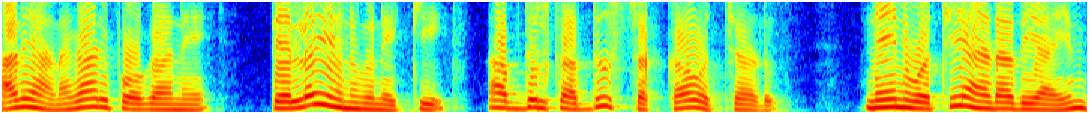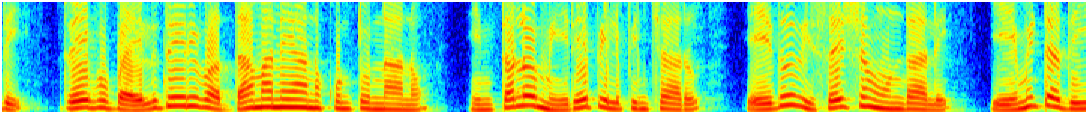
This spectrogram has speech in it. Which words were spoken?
అది అణగారిపోగానే తెల్ల ఏనుగునెక్కి అబ్దుల్ కద్దూస్ చక్కా వచ్చాడు. నేను వచ్చి ఏడాది అయింది. రేపు బయలుదేరి వద్దామనే అనుకుంటున్నాను. ఇంతలో మీరే పిలిపించారు. ఏదో విశేషం ఉండాలి. ఏమిటది?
